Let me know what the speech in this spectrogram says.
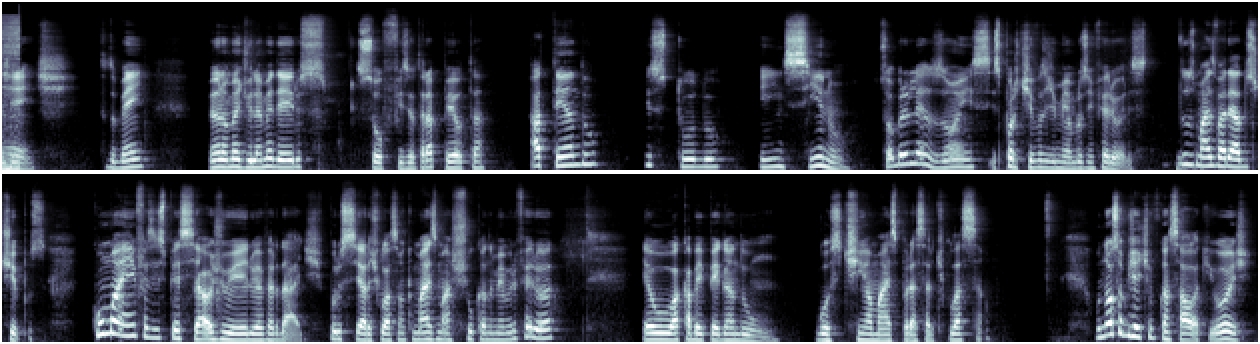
Fala, gente. Tudo bem? Meu nome é Julia Medeiros, sou fisioterapeuta, atendo, estudo e ensino sobre lesões esportivas de membros inferiores, dos mais variados tipos, com uma ênfase especial joelho, é verdade. Por ser a articulação que mais machuca no membro inferior, eu acabei pegando um gostinho a mais por essa articulação. O nosso objetivo com essa aula aqui hoje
